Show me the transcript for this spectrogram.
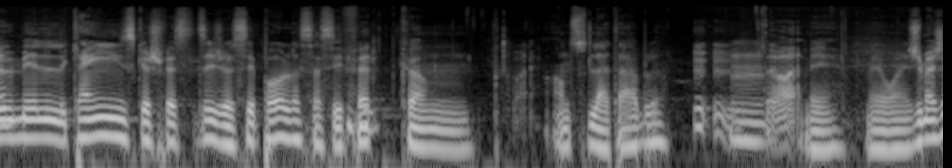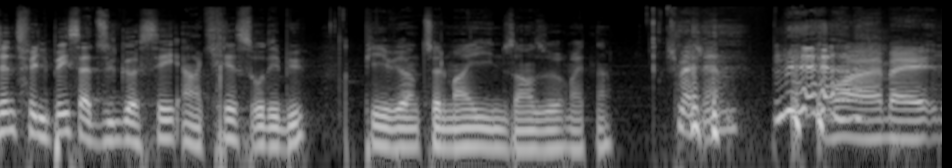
2015 que je fais ça. Je sais pas, là, ça s'est fait comme Ouais. en dessous de la table. Mm. C'est vrai. Mais, mais ouais. J'imagine Philippe, ça a dû le gosser en crise au début. Puis éventuellement, il nous endure maintenant. J'imagine. ouais, ben,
